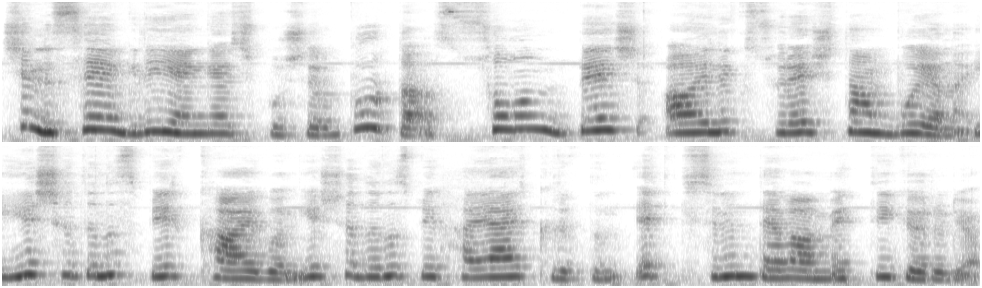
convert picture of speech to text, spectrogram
Şimdi sevgili yengeç burçları burada son 5 aylık süreçten bu yana yaşadığınız bir kaybın, yaşadığınız bir hayal kırıklığının etkisinin devam ettiği görülüyor.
